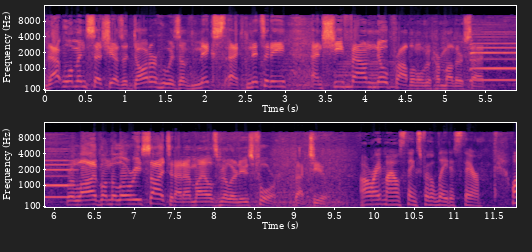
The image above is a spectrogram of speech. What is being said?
that woman says she has a daughter who is of mixed ethnicity, and she found no problem with what her mother said. We're live on the Lower East Side tonight. I'm Myles Miller, News 4. Back to you. All right, Myles, thanks for the latest there. Well,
